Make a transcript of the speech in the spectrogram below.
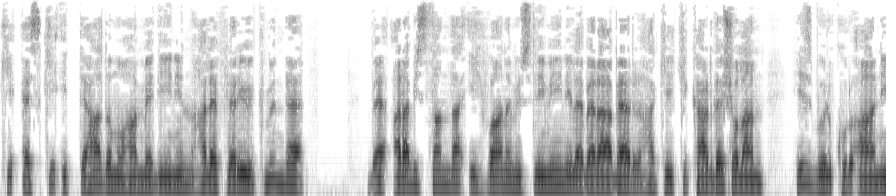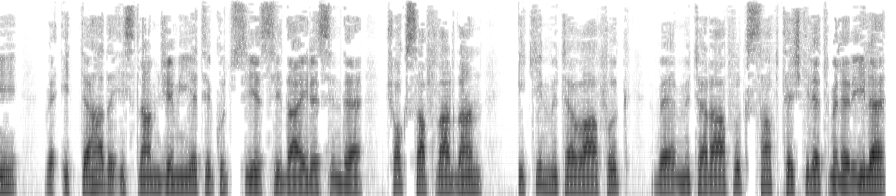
ki eski İttihad-ı Muhammedi'nin halefleri hükmünde ve Arabistan'da İhvan-ı Müslimin ile beraber hakiki kardeş olan Hizbül Kur'ani ve İttihad-ı İslam Cemiyeti Kutsiyesi dairesinde çok saflardan iki mütevafık ve müterafık saf teşkil etmeleriyle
